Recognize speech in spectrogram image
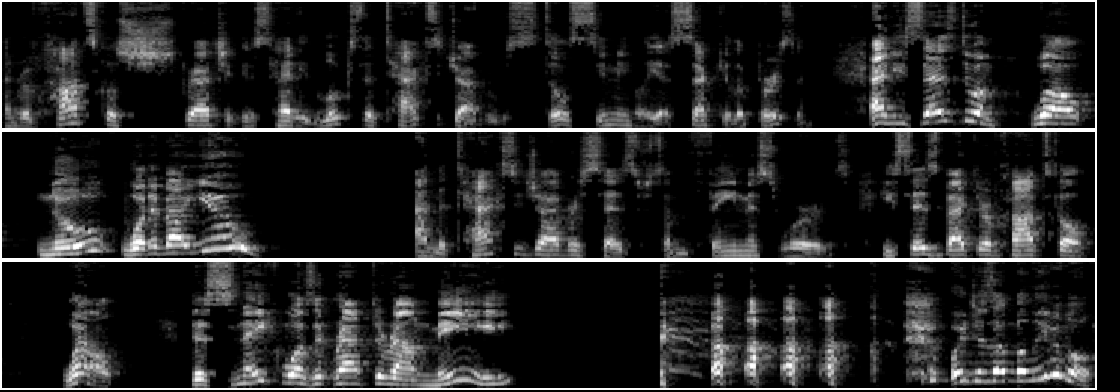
And Rav Chatzkel scratching his head, he looks at the taxi driver, who's still seemingly a secular person, and he says to him, "Well, no, what about you?" And the taxi driver says some famous words. He says back to Rav Chatzkel, "Well, the snake wasn't wrapped around me." which is unbelievable.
